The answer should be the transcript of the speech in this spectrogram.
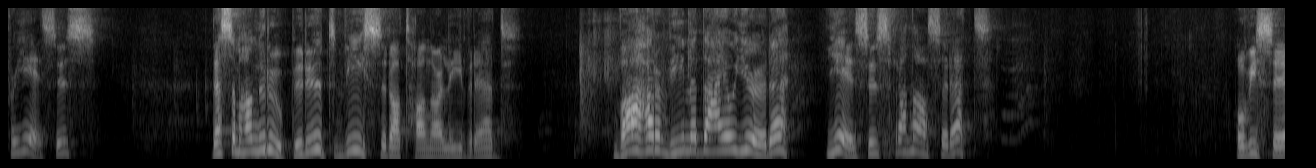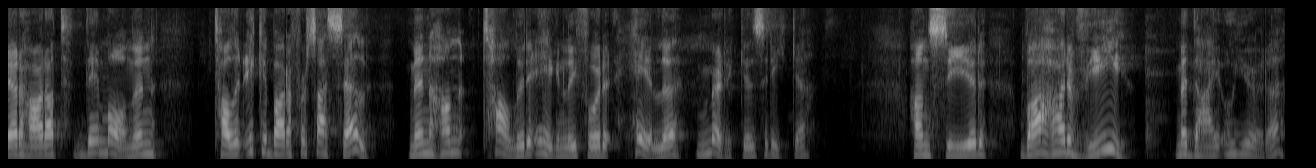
for Jesus. Det som han roper ut, viser at han er livredd. Hva har vi med deg å gjøre, Jesus fra Nasaret? Og vi ser her at demonen taler ikke bare for seg selv, men han taler egentlig for hele mørkets rike. Han sier, 'Hva har vi med deg å gjøre?'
